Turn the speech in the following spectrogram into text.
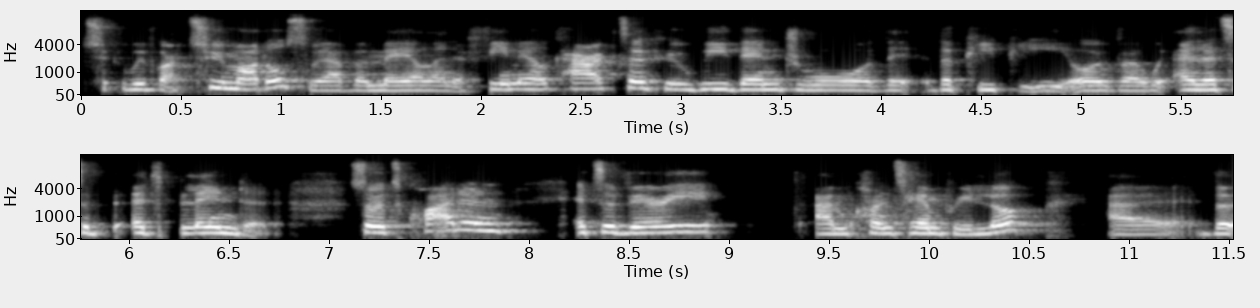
Two, we've got two models. We have a male and a female character who we then draw the, the PPE over, and it's a it's blended. So it's quite an it's a very um, contemporary look uh, the,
